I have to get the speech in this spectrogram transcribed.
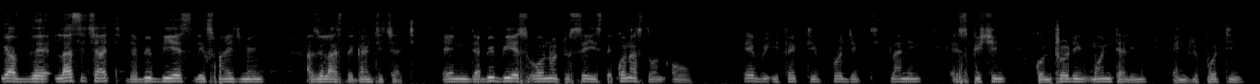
we have the last chart, WBS risk management, as well as the Gantt chart. And WBS, all not to say, is the cornerstone of every effective project planning, execution, controlling, monitoring, and reporting.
